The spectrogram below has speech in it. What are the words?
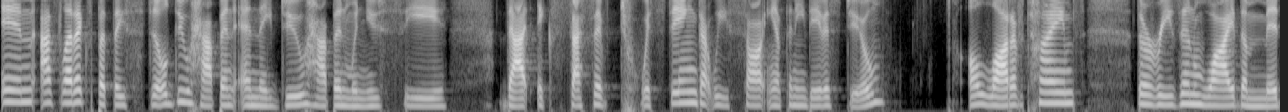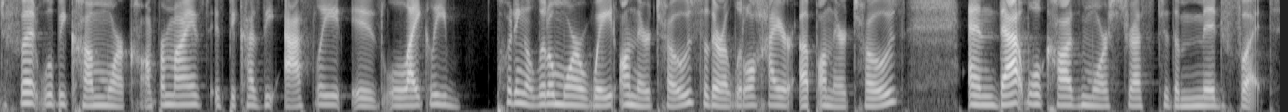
in athletics, but they still do happen. And they do happen when you see that excessive twisting that we saw Anthony Davis do. A lot of times, the reason why the midfoot will become more compromised is because the athlete is likely putting a little more weight on their toes. So they're a little higher up on their toes. And that will cause more stress to the midfoot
